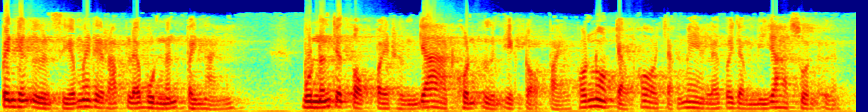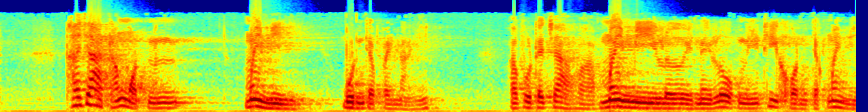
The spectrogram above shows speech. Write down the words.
เป็นอย่างอื่นเสียไม่ได้รับแล้วบุญนั้นไปไหน บุญนั้นจะตกไปถึงญาติคนอื่นอีกต่อไป เพราะนอกจากพ่อจากแม่แล้วก็ยังมีญาติส่วนอื่น ถ้าญาติทั้งหมดนั้นไม่มีบุญจะไปไหน พระพุทธเจ้าว่าไม่มีเลยในโลกนี้ที่คนจะไม่มี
